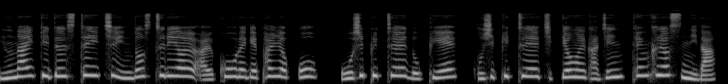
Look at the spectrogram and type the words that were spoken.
유나이티드 스테이츠 인더스트리얼 알코올에게 팔렸고 50피트의 높이에 90피트의 직경을 가진 탱크였습니다.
